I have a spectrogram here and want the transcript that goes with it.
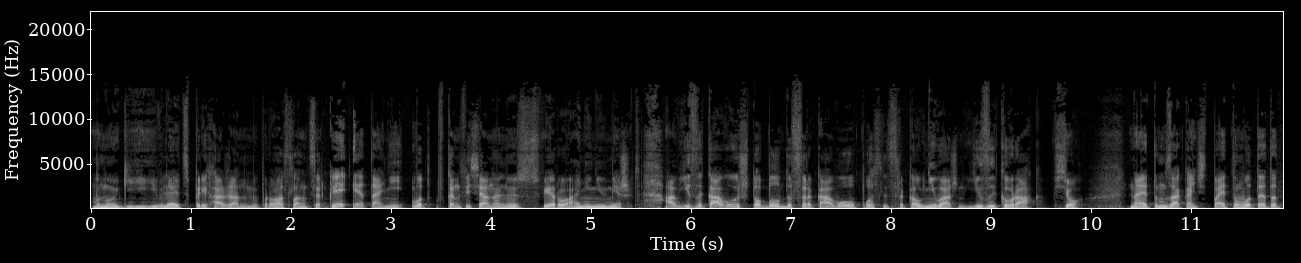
Многие являются прихожанами православной церкви, это они, вот в конфессиональную сферу они не вмешиваются. А в языковую, что было до 40-го, после 40-го, неважно, язык враг, все на этом заканчивается. Поэтому вот, этот,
